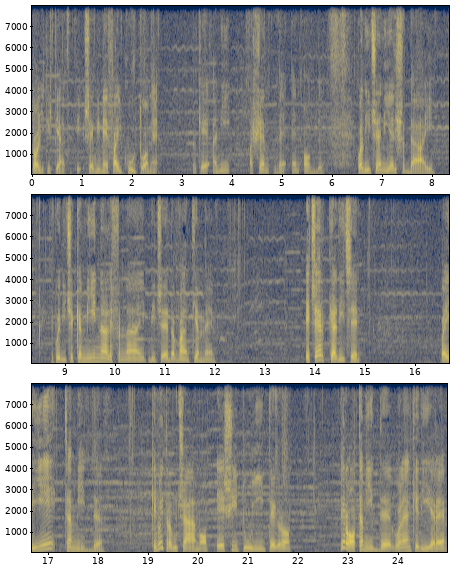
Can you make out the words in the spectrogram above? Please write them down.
togliti spiazzati, segui me, fai il culto a me, perché Ani Hashem Ve'en Od. Qua dice Ani El Shaddai, e poi dice cammina lefnai, dice davanti a me, e cerca, dice, Vaie Tamid, che noi traduciamo e si tu integro, però Tamid vuole anche dire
